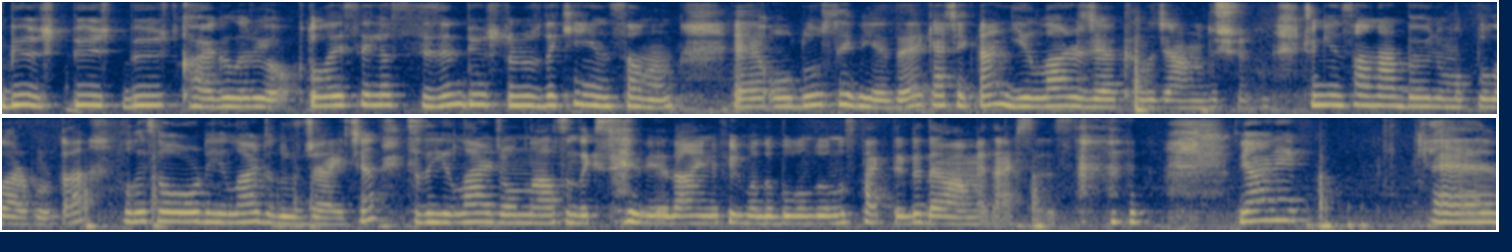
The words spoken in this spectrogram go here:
bir üst bir üst bir üst kaygıları yok. Dolayısıyla sizin bir üstünüzdeki insanın e, olduğu seviyede gerçekten yıllarca kalacağını düşünün. Çünkü insanlar böyle mutlular burada. Dolayısıyla orada yıllarca duracağı için siz de yıllarca onun altındaki seviyede aynı firmada bulunduğunuz takdirde devam edersiniz. yani ee,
